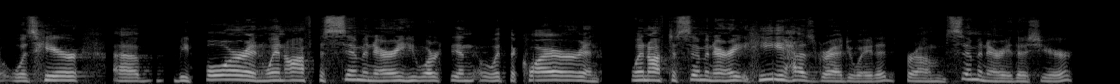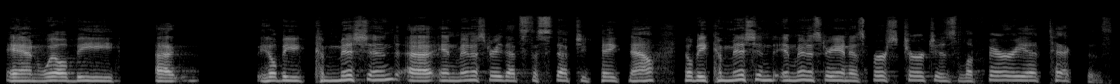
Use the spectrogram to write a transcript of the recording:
was here uh, before and went off to seminary, he worked in with the choir and went off to seminary. He has graduated from seminary this year and will be. Uh, he'll be commissioned uh, in ministry. That's the steps you take now. He'll be commissioned in ministry, and his first church is La Feria, Texas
